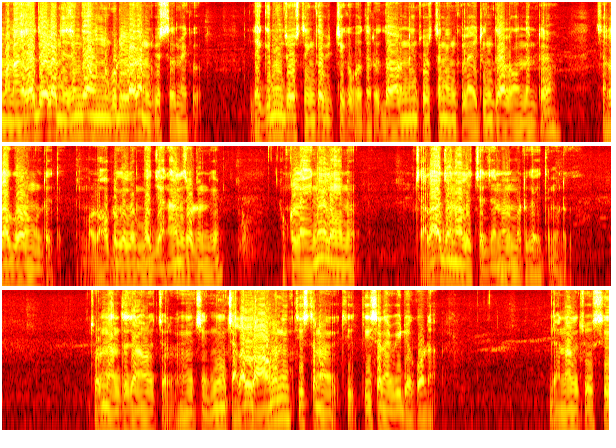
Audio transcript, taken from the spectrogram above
మన అయోధ్యలో నిజంగా ఉన్న గుడిలాగా అనిపిస్తుంది మీకు. దగ్గర నుంచి చూస్తే ఇంకా పిచ్చెక్కిపోతారు దూరం నుంచి చూస్తే ఇంకా లైటింగ్తో ఎలా ఉందంటే చాలా ఘోరంగా ఉంటుంది. లోపలికి వెళ్ళిన జనాలు చూడండి. ఒక లైనే లైన్. చాలా జనాలు వచ్చారు. జనాలు మటుకు అయితే మటుకు. చూడండి ఎంత జనాలు వచ్చారు. నేను నేను చాలా లాంగ్ నుంచి తీస్తున్నాను. తీసాను ఆ వీడియో కూడా. జనాలు చూసి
